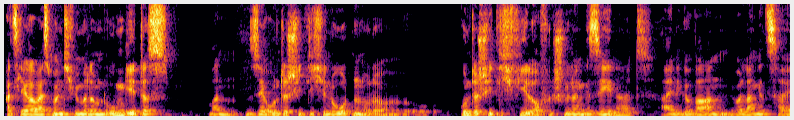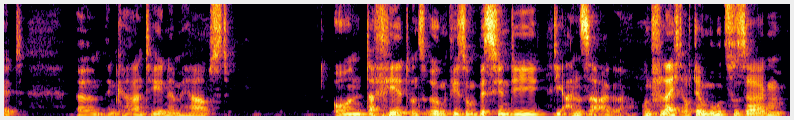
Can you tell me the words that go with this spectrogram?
Als Lehrer weiß man nicht, wie man damit umgeht, dass man sehr unterschiedliche Noten oder unterschiedlich viel auch von Schülern gesehen hat. Einige waren über lange Zeit ähm, in Quarantäne im Herbst. Und da fehlt uns irgendwie so ein bisschen die, die Ansage und vielleicht auch der Mut zu sagen,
